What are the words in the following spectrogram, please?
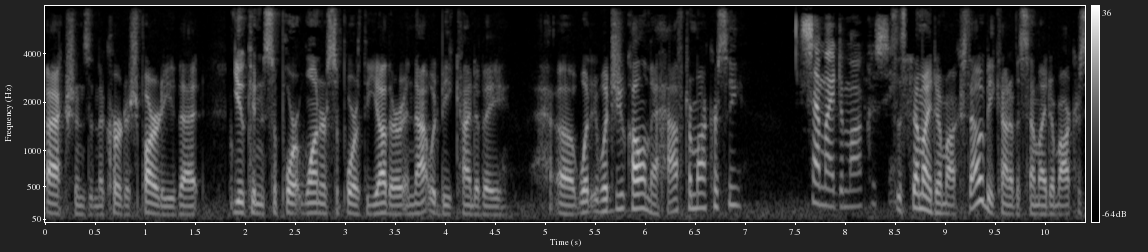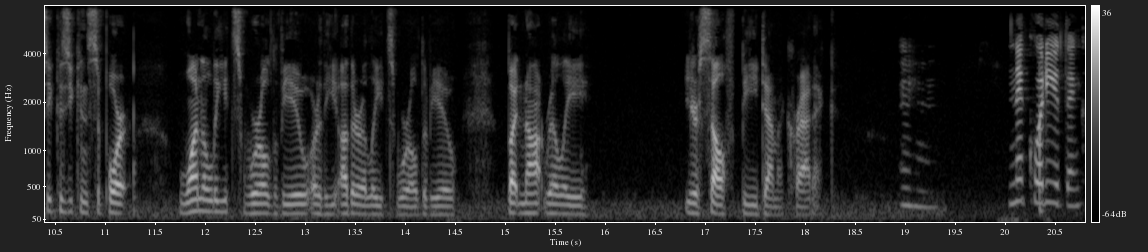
factions in the Kurdish party that you can support one or support the other, and that would be kind of a uh, what what did you call them a half democracy? Semi-democracy. It's a semi-democracy. That would be kind of a semi-democracy because you can support one elite's worldview or the other elite's worldview, but not really yourself be democratic. Mm-hmm. Nick, what do you think?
